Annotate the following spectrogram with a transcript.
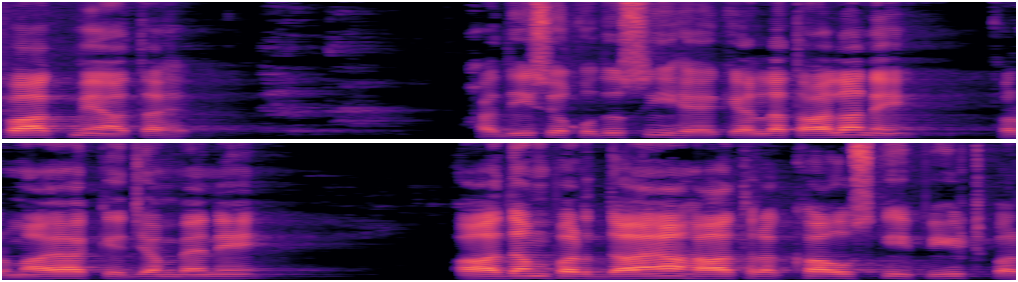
پاک میں آتا ہے، حدیث قدسی ہے کہ اللہ تعالیٰ نے فرمایا کہ جب میں نے آدم پر دایاں ہاتھ رکھا اس کی پیٹھ پر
